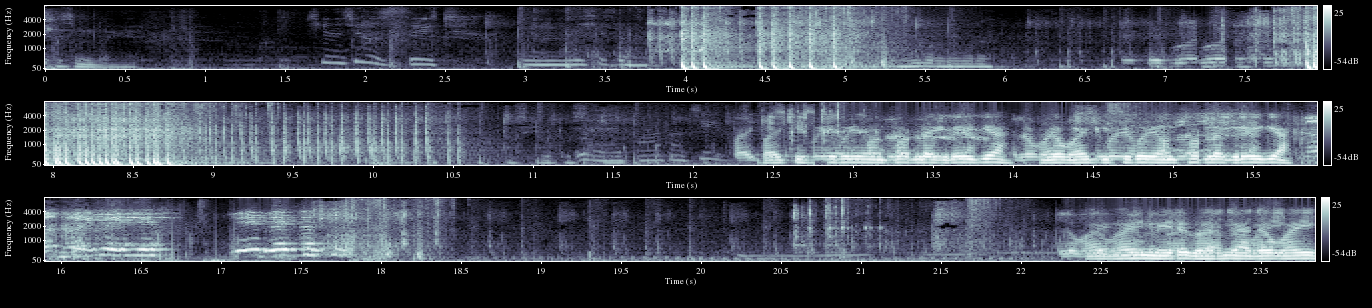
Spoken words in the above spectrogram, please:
씻으면 되게. 씻는 씻었어. 음, 씻었네. 너무래, 너무래. भाई किसी को एम फोर लग रही क्या हेलो भाई किसी को एम फोर लग रही क्या हेलो भाई मेरे घर में आ जाओ भाई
